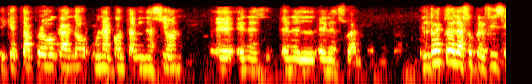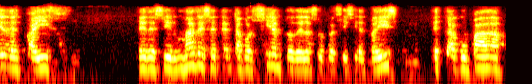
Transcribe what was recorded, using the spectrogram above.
y que están provocando una contaminación eh, en, el, en, el, en el suelo. El resto de la superficie del país, es decir, más del 70% de la superficie del país, está ocupada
